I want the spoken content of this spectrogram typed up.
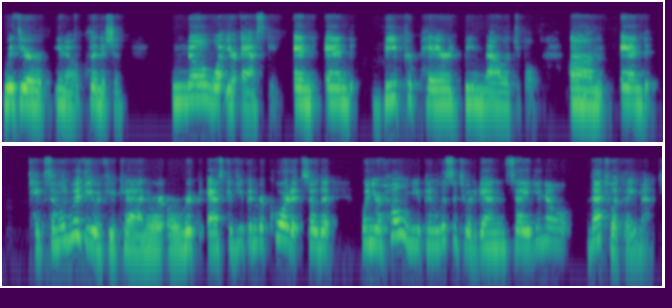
with your you know clinician know what you're asking and and be prepared be knowledgeable um, and take someone with you if you can or or ask if you can record it so that when you're home you can listen to it again and say you know that's what they meant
